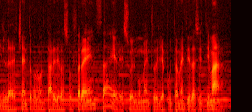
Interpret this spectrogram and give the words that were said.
il Centro Volontari della Sofferenza e adesso è il momento degli appuntamenti della settimana.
